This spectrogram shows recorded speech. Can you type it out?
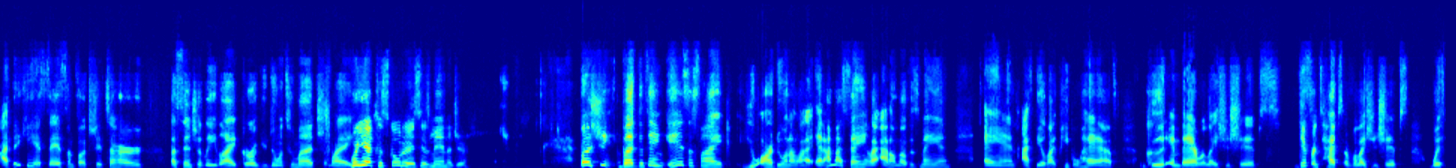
I think he had said some fuck shit to her essentially like, girl, you doing too much. Like, well, yeah, because Scooter is his manager. But she, but the thing is, it's like you are doing a lot, and I'm not saying like I don't know this man, and I feel like people have good and bad relationships, different types of relationships with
